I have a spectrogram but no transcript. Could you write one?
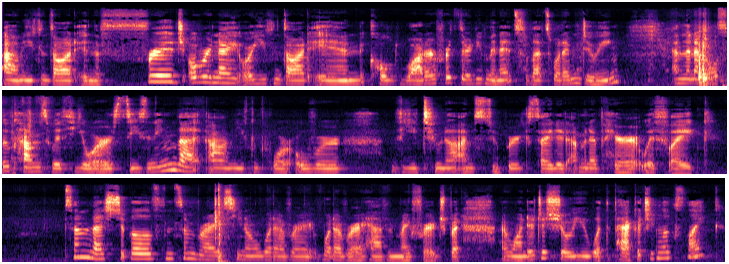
Um, you can thaw it in the fridge overnight or you can thaw it in cold water for 30 minutes. So that's what I'm doing. And then it also comes with your seasoning that um, you can pour over the tuna. I'm super excited. I'm going to pair it with like some vegetables and some rice, you know, whatever, whatever I have in my fridge. But I wanted to show you what the packaging looks like.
